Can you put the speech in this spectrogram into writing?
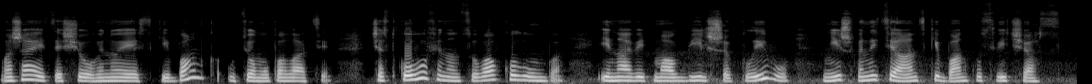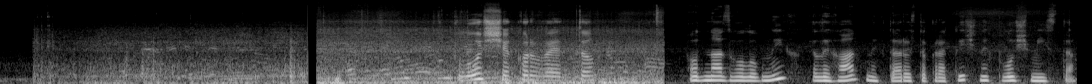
Вважається, що Генуельський банк у цьому палаці частково фінансував Колумба і навіть мав більше впливу, ніж Венеціанський банк у свій час. Площа Корветто. Одна з головних елегантних та аристократичних площ міста.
